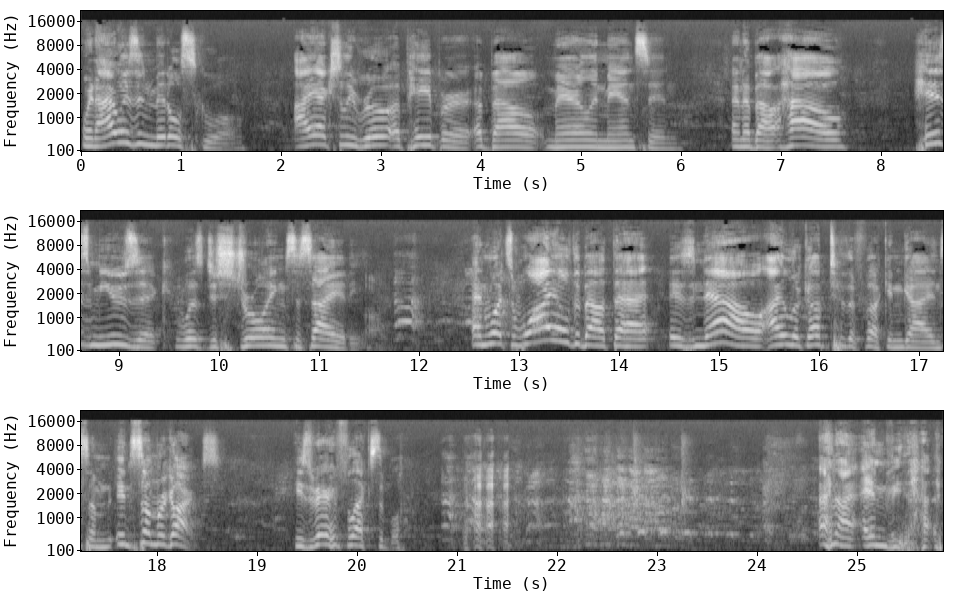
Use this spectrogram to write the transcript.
When I was in middle school, I actually wrote a paper about Marilyn Manson and about how his music was destroying society. And what's wild about that is now I look up to the fucking guy in some in some regards. He's very flexible. and I envy that.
